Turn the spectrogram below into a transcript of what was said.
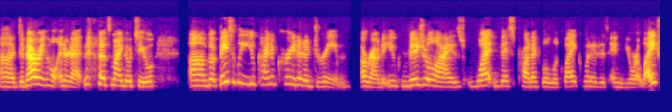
Uh, devouring the whole internet. That's my go-to. Um, but basically, you kind of created a dream around it. You visualized what this product will look like when it is in your life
